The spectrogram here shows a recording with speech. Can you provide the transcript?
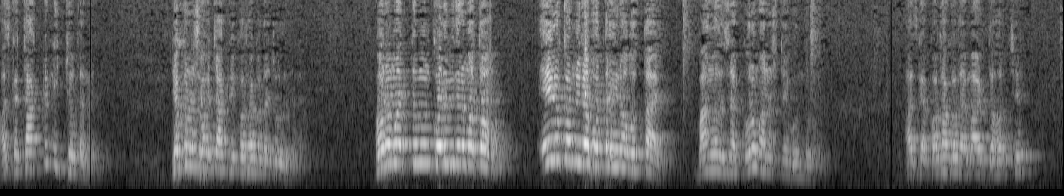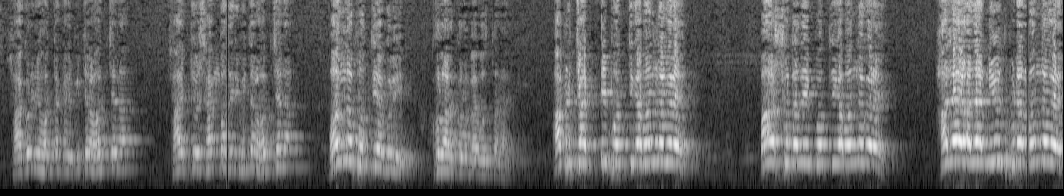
আজকে চাকরি নিশ্চয়তা নেই। যে কোনো সময় চাকরি কথা কথা চলে যায়। গণমাধ্যম কর্মীদের মতো এইরকম নিরাপত্তাহীন অবস্থায় বাংলাদেশের কোনো মানুষ নেই, বন্ধুগণ। আজকে কথা কথায় মারতে হচ্ছে। সাগরী হত্যাকারী বিচার হচ্ছে না, সাহায্য সাংবাদিক বিচার হচ্ছে না, বন্ধ পত্রিকাগুলি খোলার কোনো ব্যবস্থা নাই। আপনি চারটি পত্রিকা বন্ধ করে পাঁচ শতাধিক পত্রিকা বন্ধ করে, হাজার হাজার নিউজ পোর্টাল বন্ধ করে,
